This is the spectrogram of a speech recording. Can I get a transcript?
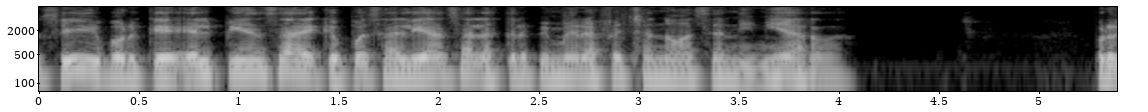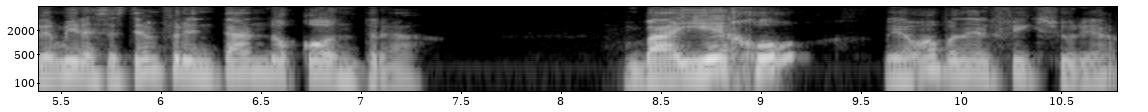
sí, porque él piensa de que pues Alianza las tres primeras fechas no va a ser ni mierda. Porque mira, se está enfrentando contra Vallejo. Mira, vamos a poner el fixture, ¿ya?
